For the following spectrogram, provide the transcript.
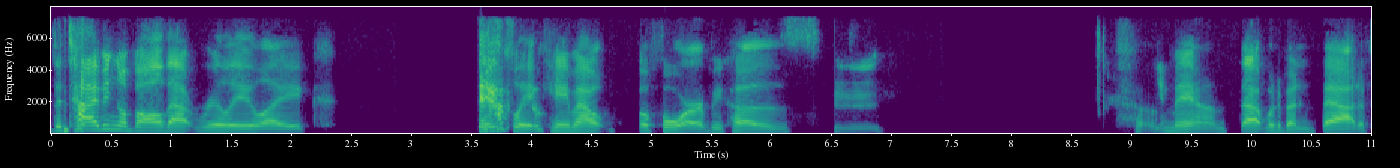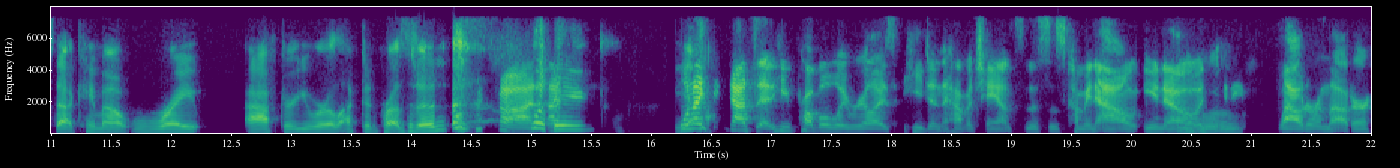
the timing of all that really like. Thankfully, it came out before because. Hmm yeah. man, that would have been bad if that came out right after you were elected president. God, like, I, well, yeah. I think that's it. He probably realized he didn't have a chance. This is coming out, you know, mm-hmm. louder and louder.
